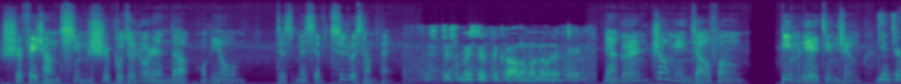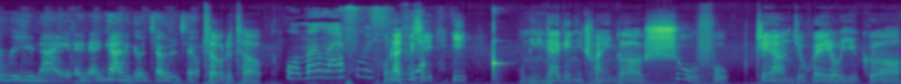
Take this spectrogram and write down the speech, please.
是非常轻视、不尊重人的，我们用 dismissive to do something。It's dismissive to call him a lunatic. 两个人正面交锋，并列竞争 Get to reunite and, and kind of go toe to toe.，toe to toe。我们来复习。我们来复习一，我们应该给你穿一个束缚，这样你就会有一个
